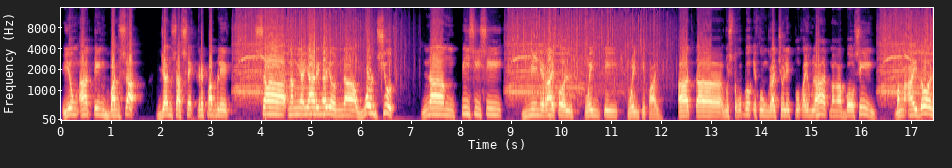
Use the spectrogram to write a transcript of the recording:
yung ating bansa dyan sa Czech Republic sa nangyayari ngayon na World Shoot ng PCC Mini Rifle 2025. At ah, gusto ko pong i-congratulate po kayong lahat, mga bossing, mga idol.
